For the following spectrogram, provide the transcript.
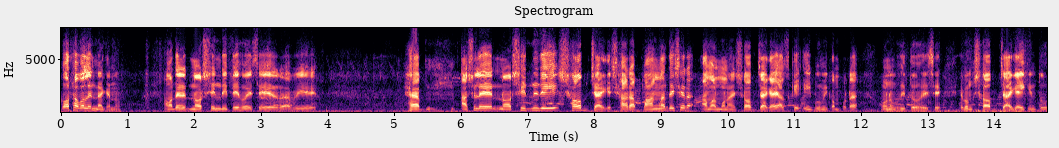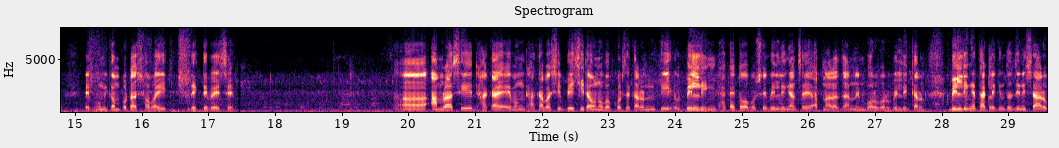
কথা বলেন না কেন? আমাদের নরসিংদীতে হয়েছে রাবি হ্যাঁ আসলে নরসিংদী সব জায়গায়, সারা বাংলাদেশের আমার মনে হয় সব জায়গায় আজকে এই ভূমিকম্পটা অনুভূত হয়েছে এবং সব জায়গায় কিন্তু এই ভূমিকম্পটা সবাই দেখতে পেয়েছে। আমরা আছি ঢাকায় এবং ঢাকাবাসী বেশিটা অনুভব করছে, কারণ কি বিল্ডিং ঢাকায় তো অবশ্যই বিল্ডিং আছে, আপনারা জানেন বড় বড় বিল্ডিং কারণ বিল্ডিংয়ে থাকলে কিন্তু জিনিসটা আরও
